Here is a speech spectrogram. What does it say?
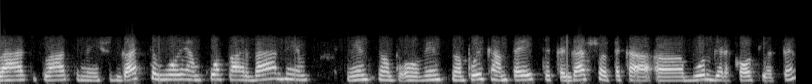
lēcu plācinīšus gatavojām kopā ar bērniem. viens no, viens no puikām teica, ka garšo tā kā uh, burgera kotlete.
